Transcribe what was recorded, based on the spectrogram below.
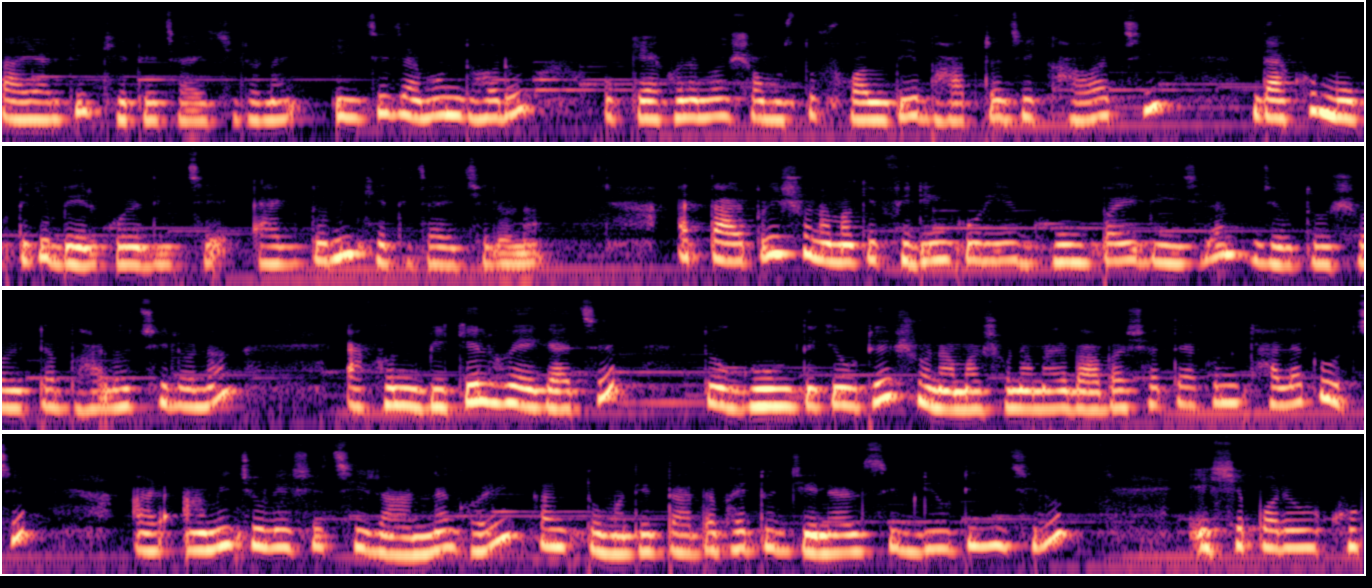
তাই আর কি খেতে চাইছিল না। এই যে যেমন ধরো, ওকে এখন আমি ওই সমস্ত ফল দিয়ে ভাতটা যে খাওয়াচ্ছি, দেখো মুখ থেকে বের করে দিচ্ছে, একদমই খেতে চাইছিল না। আর তারপরে সোনামাকে ফিডিং করিয়ে ঘুম পাড়িয়ে দিয়েছিলাম, যেহেতু শরীরটা ভালো ছিল না। এখন বিকেল হয়ে গেছে, তো ঘুম থেকে উঠে সোনামা, সোনামার বাবার সাথে এখন খেলা করছে। আর আমি চলে এসেছি রান্নাঘরে, কারণ তোমাদের দাদাভাই তো জেনারেল শিফট ডিউটি গিয়েছিল এসে পরে ওর খুব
